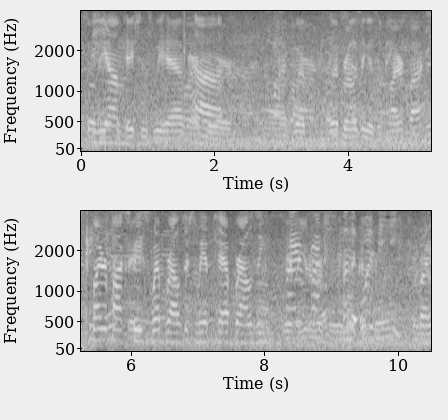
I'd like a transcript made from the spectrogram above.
So the, the um, applications we have are uh, for uh, web, web browsing is a Firefox. Firefox-based web browser, so we have tab browsing. Firefox on the OLPC. Right.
